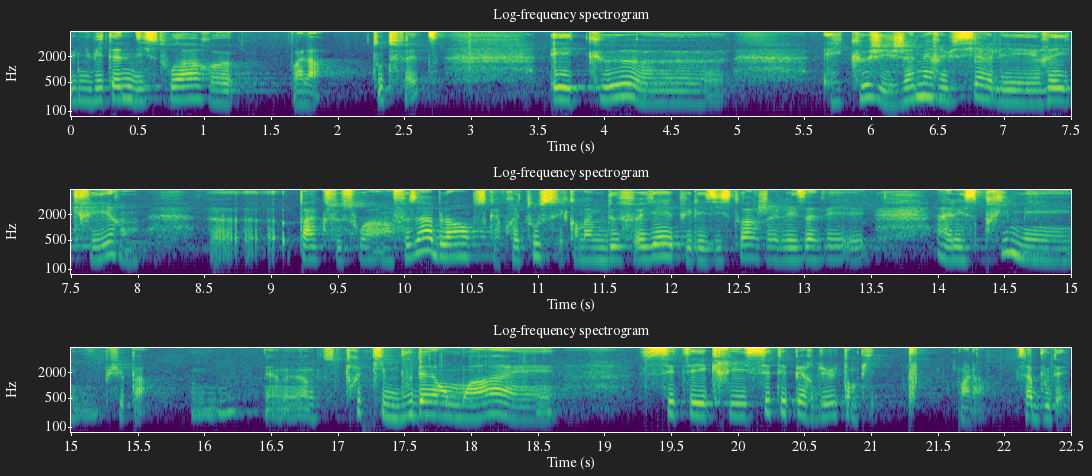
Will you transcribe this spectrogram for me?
une huitaine d'histoires, euh, voilà, toutes faites, et que, et que j'ai jamais réussi à les réécrire. Euh, pas que ce soit infaisable, hein, parce qu'après tout, c'est quand même deux feuillets, et puis les histoires, je les avais à l'esprit, mais je sais pas, il y avait un petit truc qui boudait en moi, et c'était écrit, c'était perdu, tant pis. Voilà, ça boudait.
